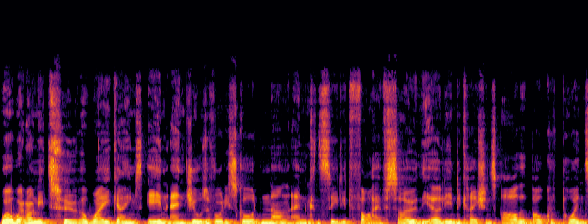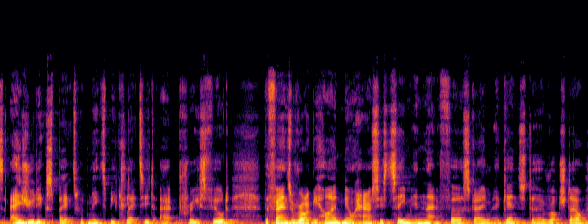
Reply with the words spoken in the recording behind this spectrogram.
Well, we're only two away games in, and Gills have already scored none and conceded five. So the early indications are the bulk of points, as you'd expect, would need to be collected at Priestfield. The fans were right behind Neil Harris's team in that first game against uh, Rochdale,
